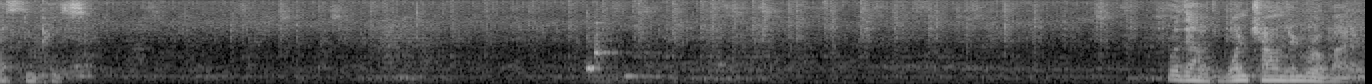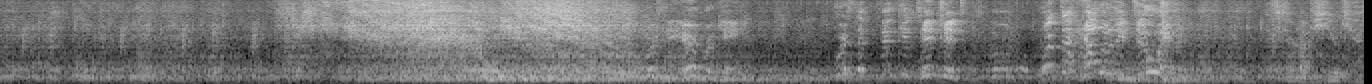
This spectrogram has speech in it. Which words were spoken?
Rest in peace. Well, that was one challenging robot. Where's the air brigade? Where's the fifth contingent? What the hell are they doing? They're not here yet.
